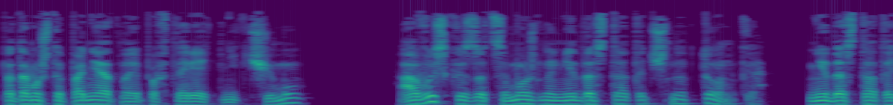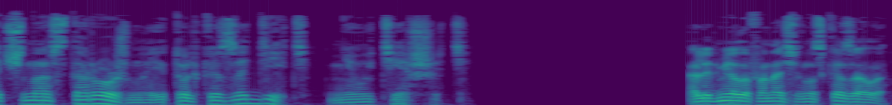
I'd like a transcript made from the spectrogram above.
потому что понятное повторять ни к чему, а высказаться можно недостаточно тонко, недостаточно осторожно и только задеть, не утешить. А Людмила Афанасьевна сказала,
